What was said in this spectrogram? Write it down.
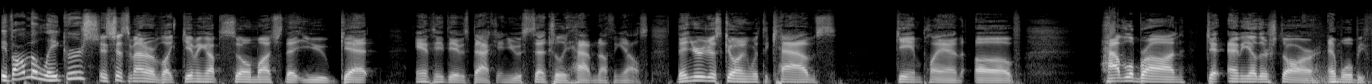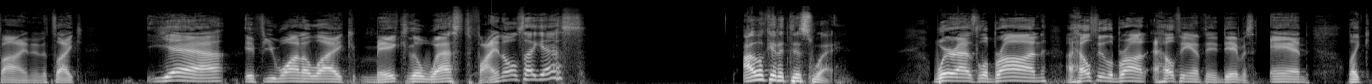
if I'm the Lakers, It's just a matter of like giving up so much that you get Anthony Davis back and you essentially have nothing else. Then you're just going with the Cavs game plan of have LeBron get any other star and we'll be fine. And it's like, yeah, if you want to like make the West finals, I guess. I look at it this way. Whereas LeBron, a healthy LeBron, a healthy Anthony Davis, and like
